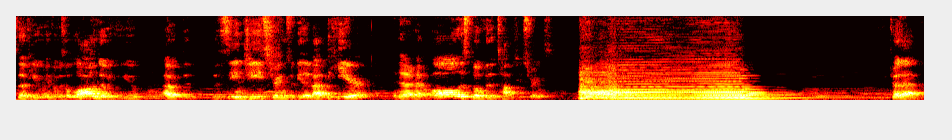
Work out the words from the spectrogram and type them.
So if you if it was a long note, you I would, the, the C and G strings would be about to here, and then I'd have all this bow for the top two strings. Try that.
